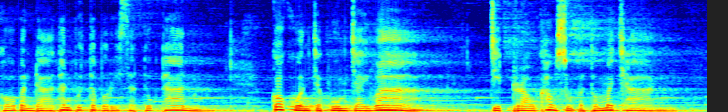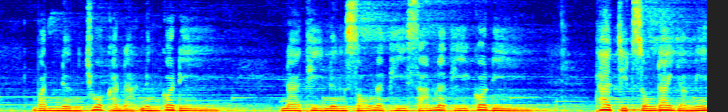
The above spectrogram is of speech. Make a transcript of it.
ขอบรรดาท่านพุทธบริษัททุกท่าน ก็ควรจะภูมิใจว่า จิตเราเข้าสู่ปฐมฌานวันหนึ่งชั่วขณะหนึ่งก็ดี นาทีหนึ่งสองนาทีสามนาทีก็ดี ถ้าจิตทรงได้อย่างนี้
